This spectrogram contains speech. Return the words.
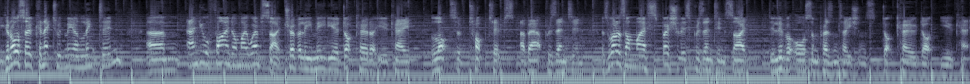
You can also connect with me on LinkedIn, um, and you'll find on my website, trevorleemedia.co.uk, lots of top tips about presenting, as well as on my specialist presenting site, deliverawesomepresentations.co.uk.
